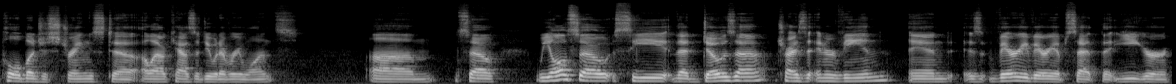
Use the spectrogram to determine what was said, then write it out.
pull a bunch of strings to allow Kaz to do whatever he wants. Um, so we also see that Doza tries to intervene and is very, very upset that Yeager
